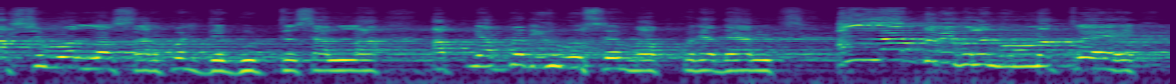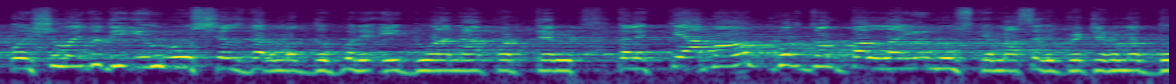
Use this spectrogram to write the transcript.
আর সে মোল্লার চারপাশ দিয়ে ঘুরতেছে আল্লাহ। আপনি আপনার ইউনুসে মাফ করে দেন। আল্লাহ বলেন, উম্মাত্রে ওই সময় যদি ইউনুস শেষদার মধ্যে পড়ে এই দোয়া না পড়তেন, তাহলে কেমন পর্যন্ত আল্লাহ ইউনুসকে মাছের পেটের মধ্যে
